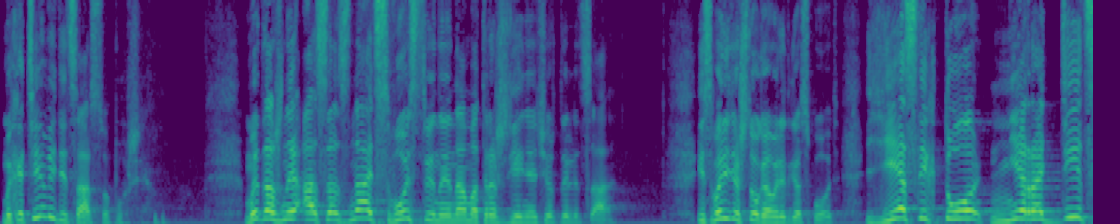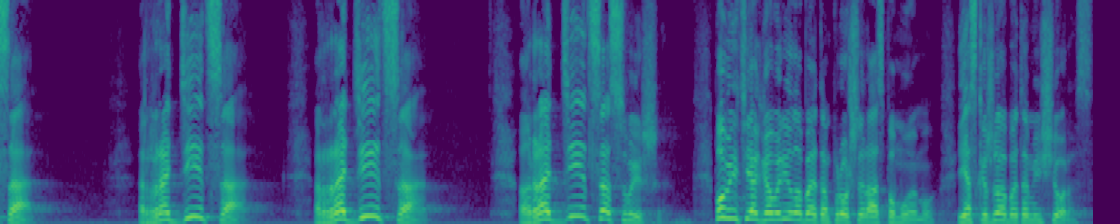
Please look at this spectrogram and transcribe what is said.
Мы хотим видеть Царство Божие. Мы должны осознать свойственные нам от рождения черты лица. И смотрите, что говорит Господь. Если кто не родится, родится, родится, родится свыше. Помните, я говорил об этом в прошлый раз, по-моему. Я скажу об этом еще раз.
